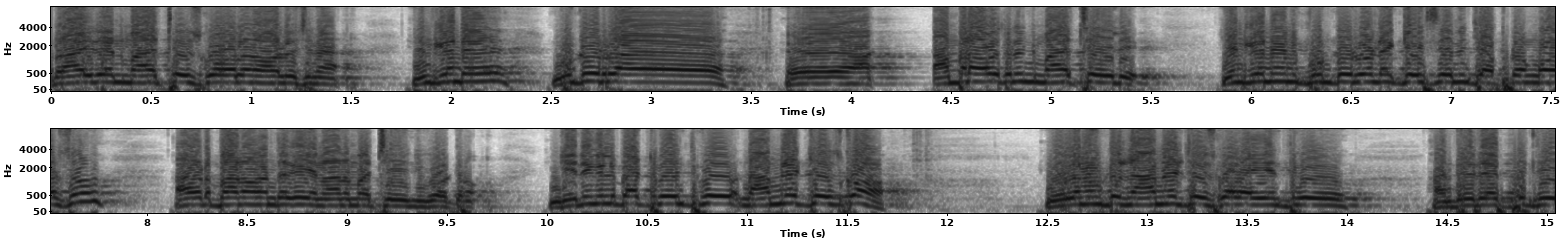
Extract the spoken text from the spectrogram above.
రాజధాని మార్చేసుకోవాలని ఆలోచన. ఎందుకంటే గుంటూరు రా- అమరావతి నుంచి మార్చేయాలి. ఎందుకంటే నేను గుంటూరులోనే కేసీఆర్ని చెప్పడం కోసం అక్కడ బలవంతంగా ఎనానమస్ చేయించుకోవటం. ఎన్నికలు పెట్టడం ఎందుకు? నామినేట్ చేసుకో. ఇవ్వనుంటే ఉంటే నామినేట్ చేసుకోవాలి ఎందుకు? అంతే తప్పించి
